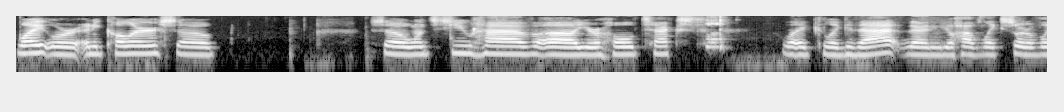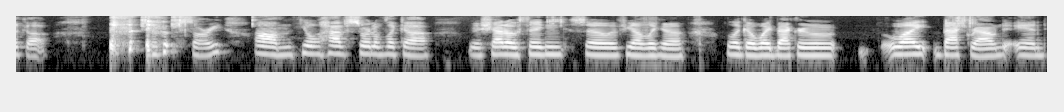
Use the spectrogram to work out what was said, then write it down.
white or any color. So, so once you have uh, your whole text like like that, then you'll have like sort of like a sorry, um, you'll have sort of like a a shadow thing. So if you have like a like a white background, white background and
